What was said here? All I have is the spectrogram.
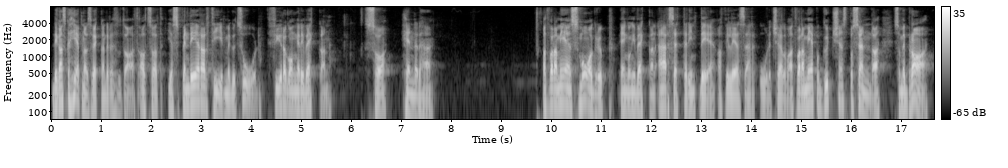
det är ganska häpnadsväckande resultat. Alltså att jag spenderar tid med Guds ord fyra gånger i veckan, så händer det här. Att vara med i en smågrupp en gång i veckan ersätter inte det att vi läser ordet själva. Att vara med på gudstjänst på söndag, som är bra,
